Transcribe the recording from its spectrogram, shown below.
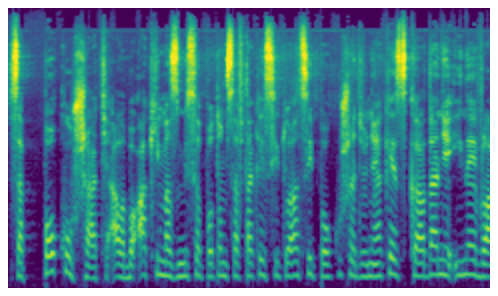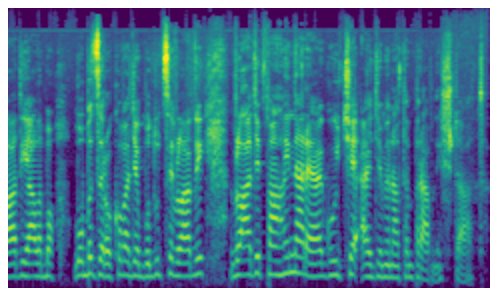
sa pokúšať, alebo aký má zmysel potom sa v takej situácii pokúšať o nejaké skladanie inej vlády alebo vôbec rokovať o budúcej vlády. Vláde, pán Hlina, reagujte a ideme na ten právny štát.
